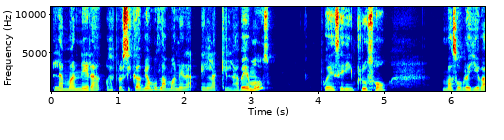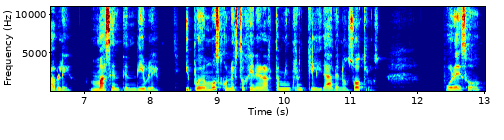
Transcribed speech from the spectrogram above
la manera, o sea, pero si cambiamos la manera en la que la vemos, puede ser incluso más sobrellevable, más entendible. Y podemos con esto generar también tranquilidad de nosotros. Por eso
